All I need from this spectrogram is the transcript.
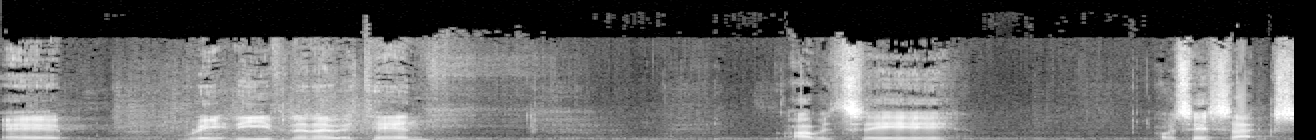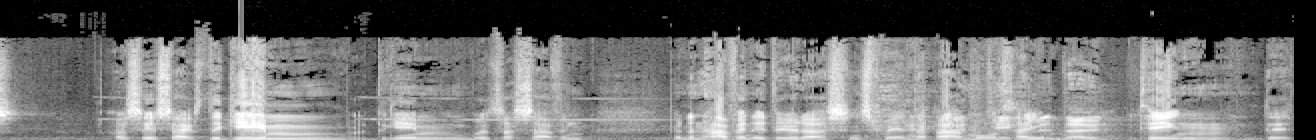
Uh, rate the evening out of ten. I would say, I would say six. I would say six. The game, the game was a seven, but then having to do this and spend a bit more time, taking the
